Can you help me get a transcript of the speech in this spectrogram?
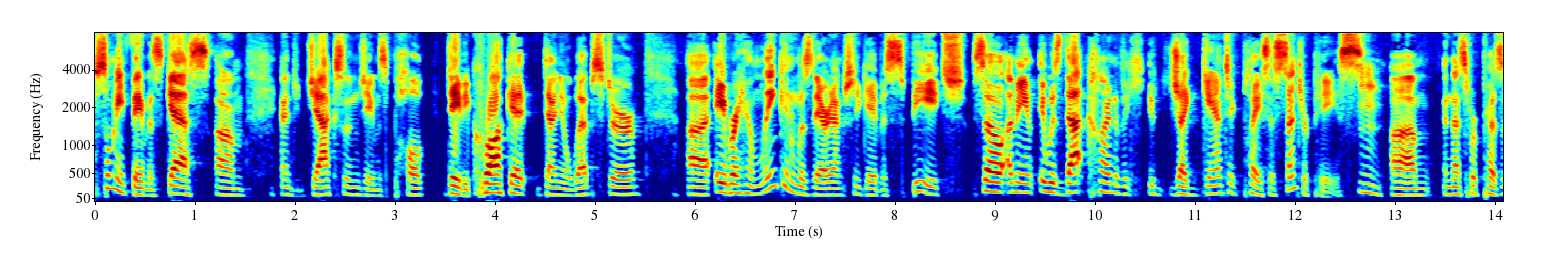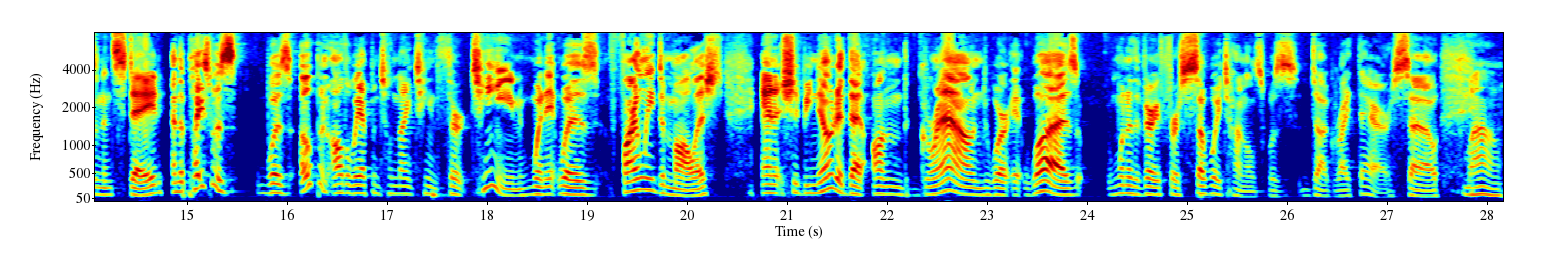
so many famous guests: um, Andrew Jackson, James Polk, Davy Crockett, Daniel Webster. Uh, Abraham Lincoln was there and actually gave a speech. So, I mean, it was that kind of a hu- gigantic place, a centerpiece, um, and that's where presidents stayed. And the place was was open all the way up until 1913, when it was finally demolished. And it should be noted that on the ground where it was, one of the very first subway tunnels was dug right there. So, Wow.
